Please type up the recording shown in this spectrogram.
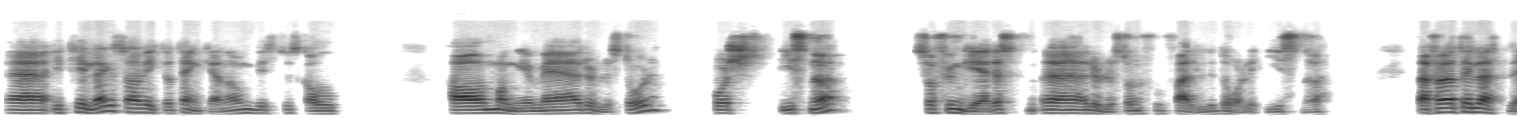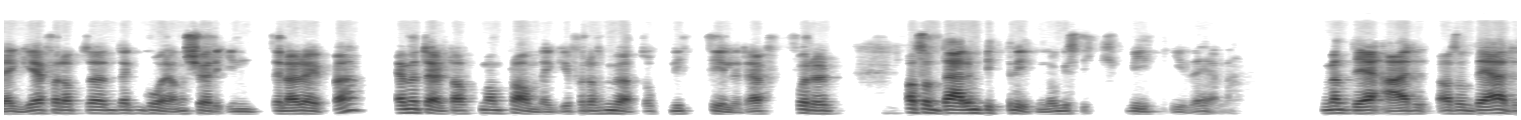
Eh, I tillegg så er det viktig å tenke gjennom hvis du skal ha mange med rullestol på, i snø, så fungerer eh, rullestolen forferdelig dårlig i snø. Derfor er det tilrettelegge for at det går an å kjøre inn til ei løype, Eventuelt at man planlegger for å møte opp litt tidligere. For, altså, det er en bitte liten logistikkbit i det hele. Men det er, altså, det er,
